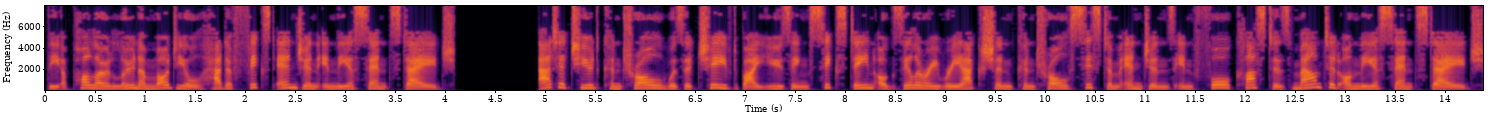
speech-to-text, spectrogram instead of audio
The Apollo lunar module had a fixed engine in the ascent stage. Attitude control was achieved by using 16 auxiliary reaction control system engines in four clusters mounted on the ascent stage.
